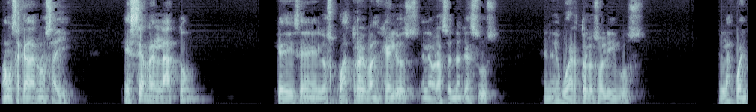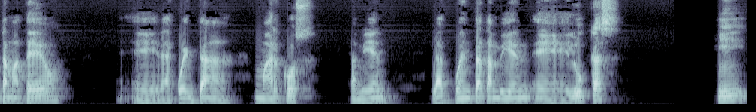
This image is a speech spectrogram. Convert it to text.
Vamos a quedarnos ahí. Ese relato que dice en los cuatro evangelios en la oración de Jesús, en el huerto de los olivos, la cuenta Mateo, eh, la cuenta Marcos también, la cuenta también eh, Lucas y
